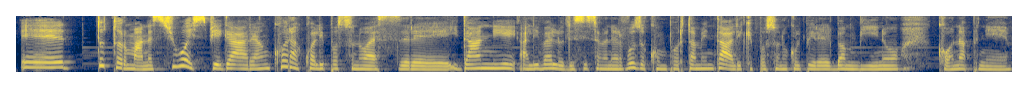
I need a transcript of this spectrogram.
E Dottor Manes, ci vuoi spiegare ancora quali possono essere i danni a livello del sistema nervoso comportamentali che possono colpire il bambino con apnee?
